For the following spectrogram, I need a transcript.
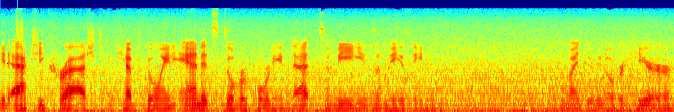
it actually crashed and kept going, and it's still recording. That, to me, is amazing. What am I doing over here?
